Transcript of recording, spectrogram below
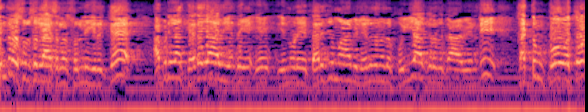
என்று ரசூல் ஸல்லல்லாஹு சொல்லி இருக்க. அப்படிலாம் கிடையாது. என்று என்னுடைய தர்ஜுமாவில் எழுதுனதை பொய்யாக்குறதுக்காக வேண்டி கட்டும் கோபத்தோட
